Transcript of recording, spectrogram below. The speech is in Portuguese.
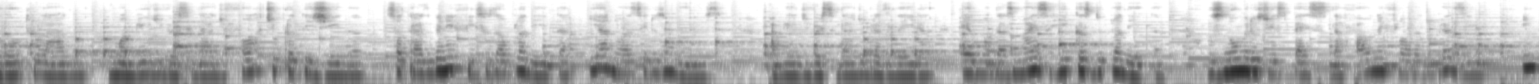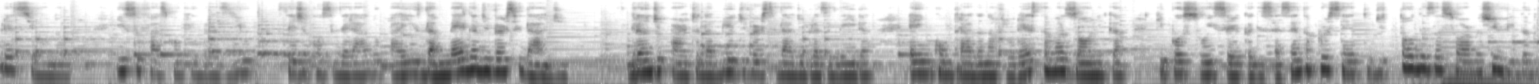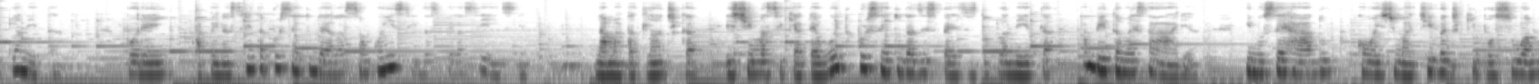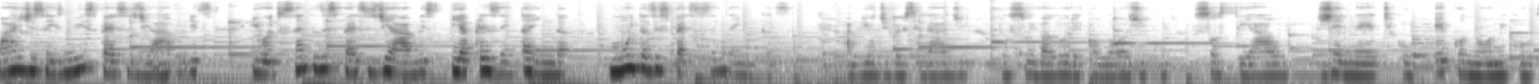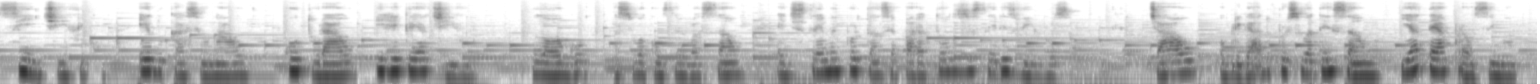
Por outro lado, uma biodiversidade forte e protegida só traz benefícios ao planeta e a nós seres humanos. A biodiversidade brasileira é uma das mais ricas do planeta. Os números de espécies da fauna e flora do Brasil impressionam. Isso faz com que o Brasil seja considerado o país da megadiversidade. Grande parte da biodiversidade brasileira é encontrada na floresta amazônica, que possui cerca de 60% de todas as formas de vida do planeta. Porém, apenas 30% delas são conhecidas pela ciência. Na Mata Atlântica, estima-se que até 8% das espécies do planeta habitam essa área, e no Cerrado, com a estimativa de que possua mais de 6 mil espécies de árvores e 800 espécies de aves e apresenta ainda muitas espécies endêmicas. A biodiversidade possui valor ecológico, social, genético, econômico, científico, educacional, cultural e recreativo. Logo, a sua conservação é de extrema importância para todos os seres vivos. Tchau, obrigado por sua atenção e até a próxima!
